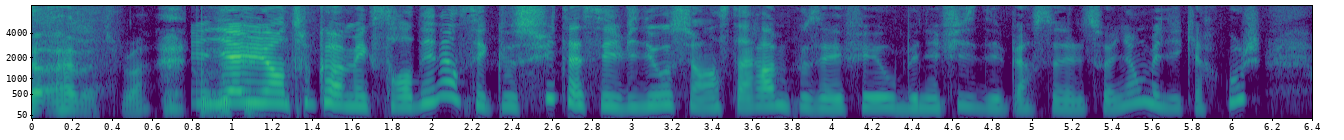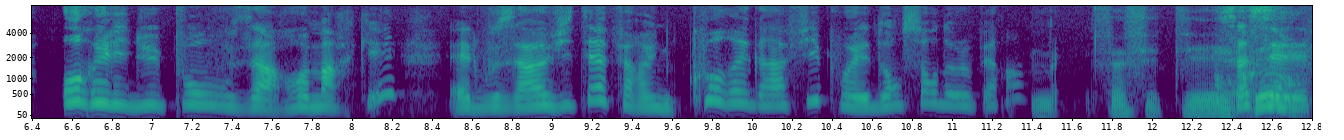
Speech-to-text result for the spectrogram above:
euh, Ah bah, tu vois. Il y a eu un truc quand même extraordinaire, c'est que suite à ces vidéos sur Instagram que vous avez fait au bénéfice des personnels soignants, Medicare Couche, Aurélie Dupont vous a remarqué, elle vous a invité à faire une chorégraphie pour les danseurs de l'opéra. Ça, c'était. Ça, c'est-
